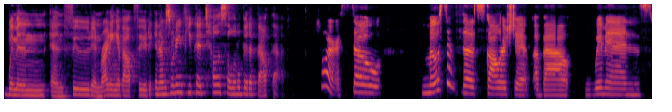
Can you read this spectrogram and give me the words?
women and food and writing about food. And I was wondering if you could tell us a little bit about that. Sure. So, most of the scholarship about women's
